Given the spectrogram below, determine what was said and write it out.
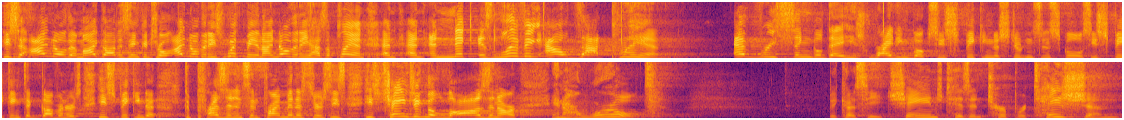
He said, I know that my God is in control. I know that he's with me, and I know that he has a plan. And, and, and Nick is living out that plan. Every single day, he's writing books, he's speaking to students in schools, he's speaking to governors, he's speaking to, to presidents and prime ministers, he's, he's changing the laws in our, in our world because he changed his interpretation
